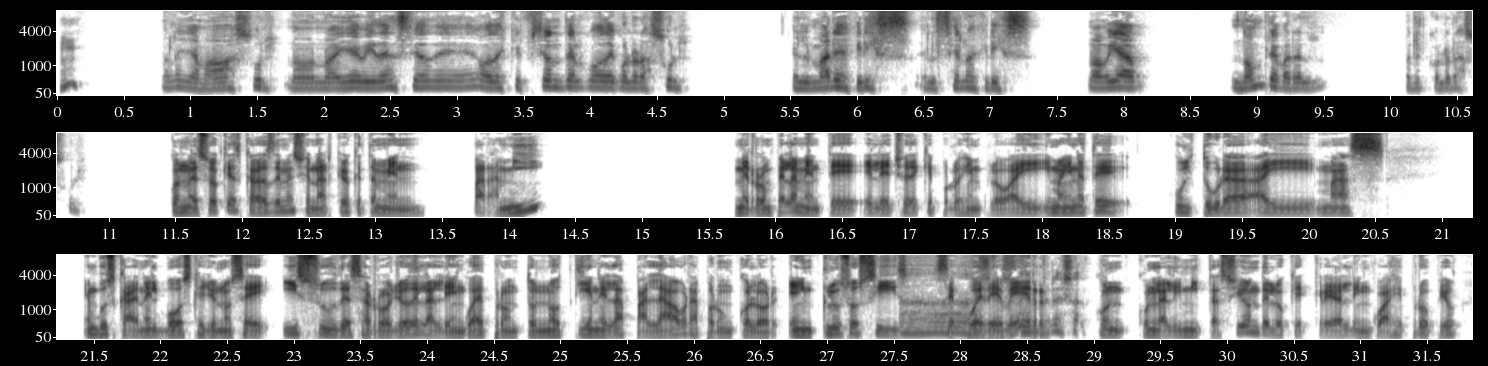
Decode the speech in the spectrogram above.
¿Mm? No le llamaba azul. No, no hay evidencia de, o descripción de algo de color azul. El mar es gris, el cielo es gris. No había nombre para el, para el color azul. Con eso que acabas de mencionar, creo que también para mí me rompe la mente el hecho de que, por ejemplo, hay, imagínate, cultura hay más emboscada en el bosque, yo no sé, y su desarrollo de la lengua de pronto no tiene la palabra para un color, e incluso si Ah, se puede ver con, con la limitación de lo que crea el lenguaje propio,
